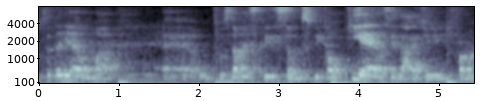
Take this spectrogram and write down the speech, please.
Você teria uma. É, você dá uma descrição, explicar o que é ansiedade de forma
